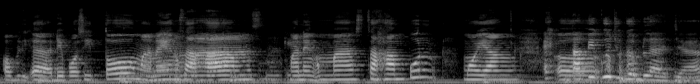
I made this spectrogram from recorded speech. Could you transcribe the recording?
obli- eh, deposito, mana, Mana yang saham, emas, mungkin. mana yang emas. Saham pun mau yang Eh, eh, tapi gue juga belajar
